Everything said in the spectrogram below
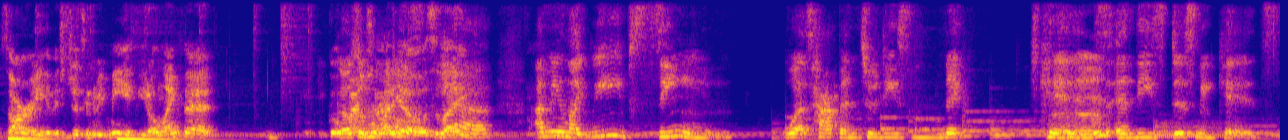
sorry, if it's just gonna be me. If you don't like that, go, find somewhere somebody else. Like, yeah. I mean, like we've seen what's happened to these Nick kids Mhm. and these Disney kids.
